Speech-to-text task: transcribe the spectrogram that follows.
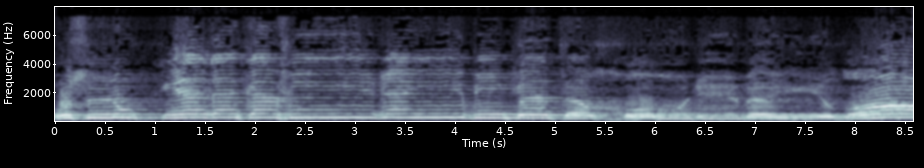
أسلك يدك في تخرج بيضاء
